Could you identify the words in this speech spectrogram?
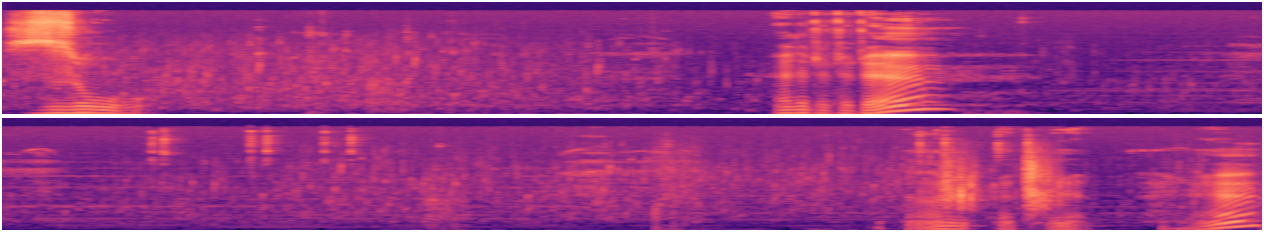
So. Da, da, da, da. Und, ja.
